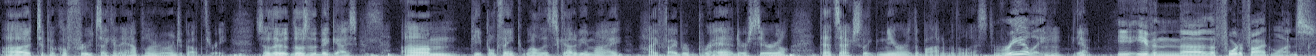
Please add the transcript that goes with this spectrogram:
Uh, typical fruits like an apple or an orange about three. So those are the big guys. Um, people think, well, it's got to be my high fiber bread or cereal. That's actually nearer the bottom of the list. Really? Mhm, Yep. E- even uh, the fortified ones.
